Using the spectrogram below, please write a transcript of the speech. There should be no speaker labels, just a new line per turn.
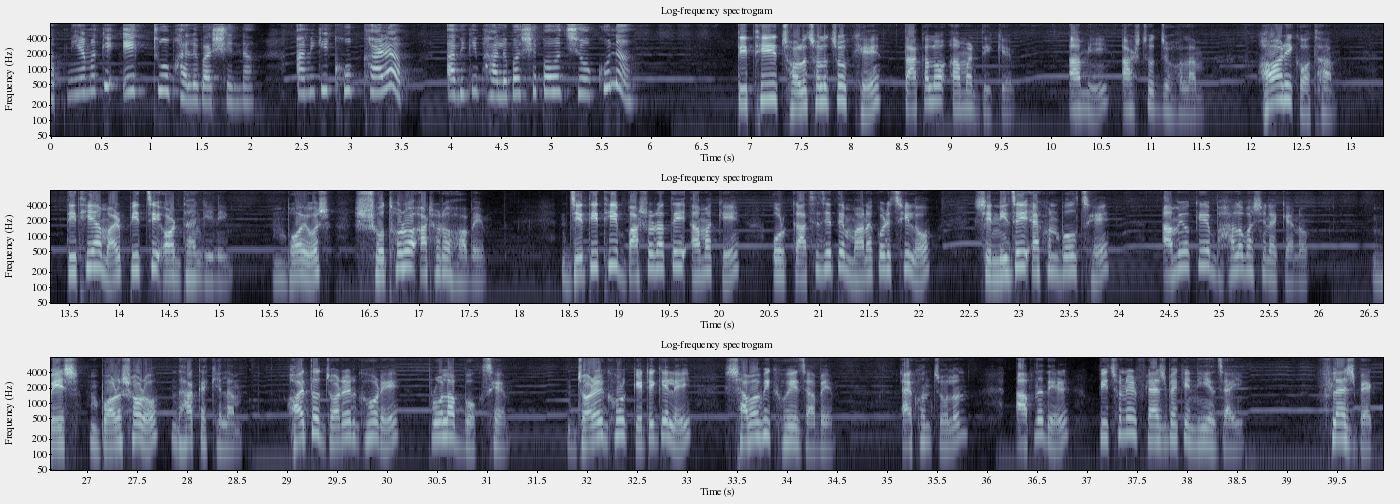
আপনি আমাকে একটুও ভালোবাসেন না। আমি কি খুব খারাপ? আমি কি ভালোবাসা পাওয়ার যোগ্য না?
তিথি ছলছল চোখে তাকালো আমার দিকে। আমি আশ্চর্য হলাম। হওয়ারই কথা। তিথি আমার পিচ্চি অর্ধাঙ্গিনী। বয়স সতেরো আঠারো হবে। যে তিথি বাসরাতেই আমাকে ওর কাছে যেতে মানা করেছিল, সে নিজেই এখন বলছে, আমি ওকে ভালোবাসি না কেন? বেশ বড়সড় ধাক্কা খেলাম। হয়তো জ্বরের ঘোরে প্রলাপ বকছে। জ্বরের ঘোর কেটে গেলেই স্বাভাবিক হয়ে যাবে। এখন চলুন আপনাদের পিছনের ফ্ল্যাশব্যাকে নিয়ে যাই। ফ্ল্যাশব্যাক।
